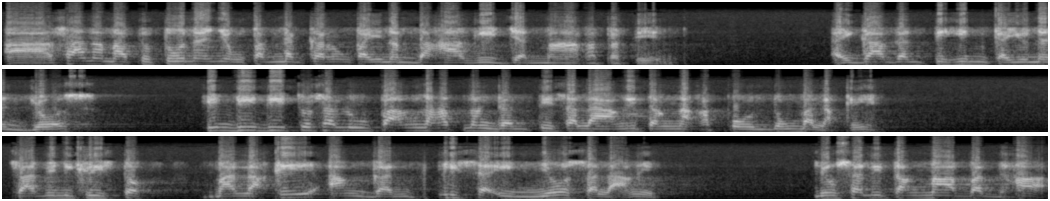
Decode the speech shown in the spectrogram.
Ah, sana matutunan yung pag nagkaroon kayo ng bahagi dyan, mga kapatid, ay gagantihin kayo ng Diyos. Hindi dito sa lupa ang lahat ng ganti, sa langit ang nakapondong malaki. Sabi ni Kristo, malaki ang ganti sa inyo sa langit. Yung salitang mabadha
